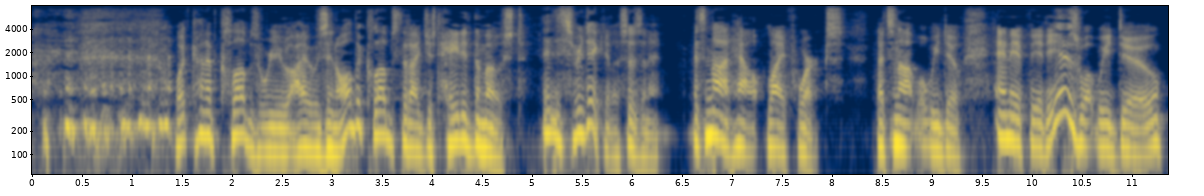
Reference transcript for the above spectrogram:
what kind of clubs were you? I was in all the clubs that I just hated the most. It's ridiculous, isn't it? It's not how life works. That's not what we do. And if it is what we do,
